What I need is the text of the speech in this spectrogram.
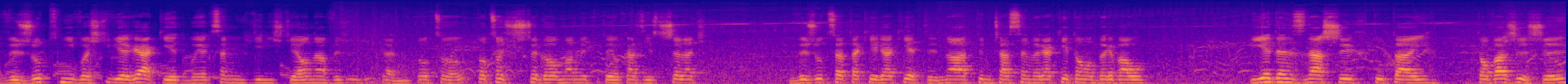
wyrzutni właściwie rakiet, bo jak sami widzieliście, ona ten, to, co, to coś, z czego mamy tutaj okazję strzelać, wyrzuca takie rakiety. No a tymczasem rakietą oberwał jeden z naszych tutaj towarzyszy.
